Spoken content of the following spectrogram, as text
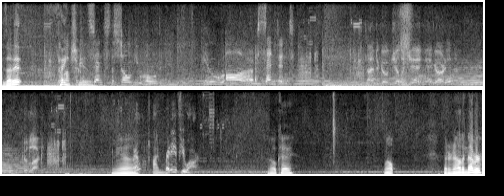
Is that it? The Thank rupture you. can sense the soul you hold. You are ascendant. Time to go kill a king, eh, Guardian? Good luck. Yeah. Well, I'm ready if you are. Okay. Well, better now than never.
